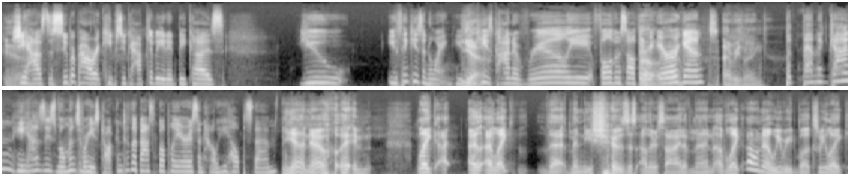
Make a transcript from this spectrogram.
Yeah. she has the superpower. It keeps you captivated because you you think he's annoying. You Yeah. think he's kind of really full of himself, very Oh, yeah. arrogant. everything. But then again, he has these moments where he's talking to the basketball players and how he helps them. Yeah, no, and like I, I, I like that Mindy shows this other side of men of like, oh no, we read books, we like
